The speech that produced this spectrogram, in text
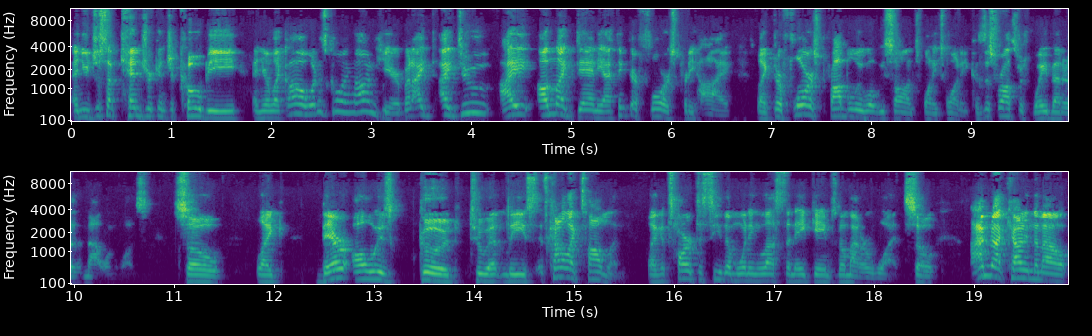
and you just have Kendrick and Jakobi, and you're like, oh, what is going on here? But I, I do, I unlike Danny, I think their floor is pretty high. Like their floor is probably what we saw in 2020 because this roster is way better than that one was. So like they're always good to at least. It's kind of like Tomlin. Like it's hard to see them winning less than eight games no matter what. So I'm not counting them out.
